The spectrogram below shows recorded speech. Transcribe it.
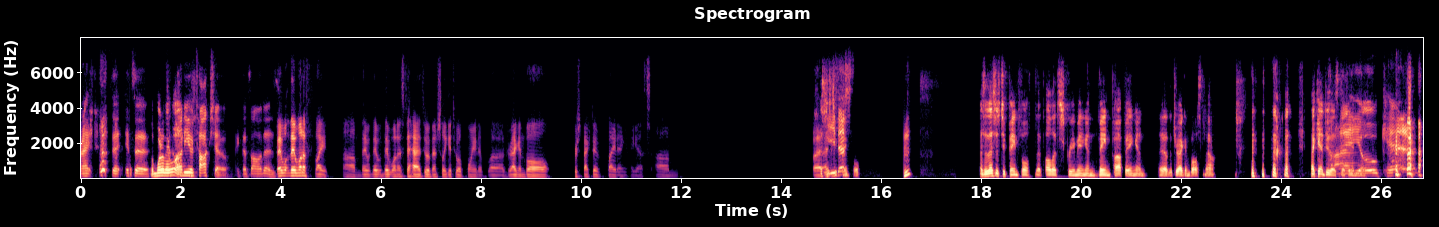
Right. It's a it's a And what do they an want? audio talk show. Like that's all it is. They wa- they want to fight. Um, they they they want us to have to eventually get to a point of uh, Dragon Ball perspective fighting, I guess. Um, but That's I- just too painful. Hmm? I said that's just too painful. That all that screaming and vein popping and yeah, the Dragon Balls. No, I can't do that stuff anymore. Kaioken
